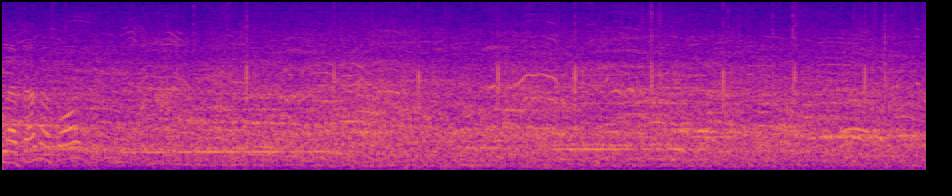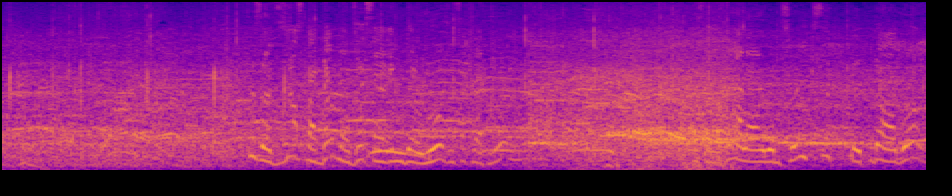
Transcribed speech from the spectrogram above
Pour la peine, à soir. Ce SmackDown, on dirait que c'est un ring de Raw, juste avec la clé. Ça va faire à la Iron Shake, ça. Le coup dans la gorge.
